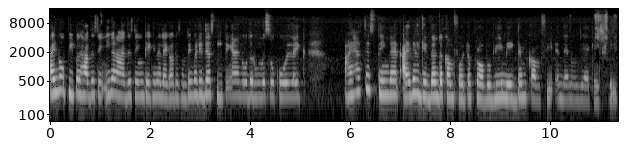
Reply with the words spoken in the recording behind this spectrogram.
I know people have this thing, even I have this thing taking a leg out or something, but if they're sleeping and I know the room is so cold, like I have this thing that I will give them the comforter, probably make them comfy, and then only I can sleep.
